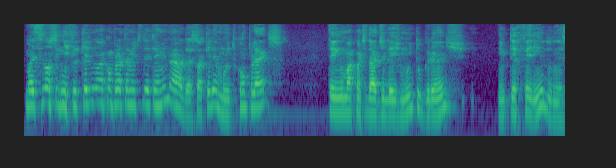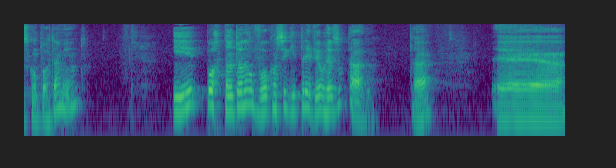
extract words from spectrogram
mas isso não significa que ele não é completamente determinado, é só que ele é muito complexo tem uma quantidade de leis muito grande interferindo nesse comportamento e, portanto, eu não vou conseguir prever o resultado. Tá? É,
